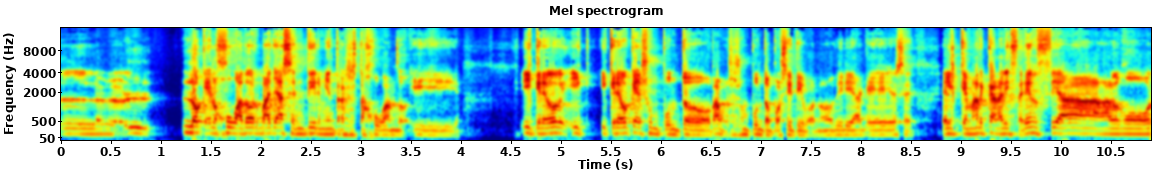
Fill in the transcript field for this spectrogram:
lo que el jugador vaya a sentir mientras está jugando. Y y creo, y, creo que es un punto, vamos, es un punto positivo, ¿no? Diría que es el que marca la diferencia, algo,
